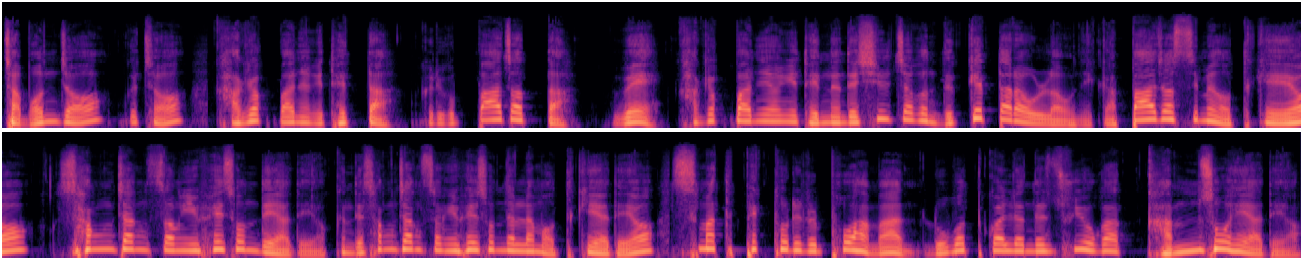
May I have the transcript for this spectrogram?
자, 먼저 그쵸 가격 반영이 됐다. 그리고 빠졌다. 왜? 가격 반영이 됐는데 실적은 늦게 따라 올라오니까 빠졌으면 어떻게 해요? 성장성이 훼손돼야 돼요. 근데 성장성이 훼손되려면 어떻게 해야 돼요? 스마트 팩토리를 포함한 로봇 관련된 수요가 감소해야 돼요.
